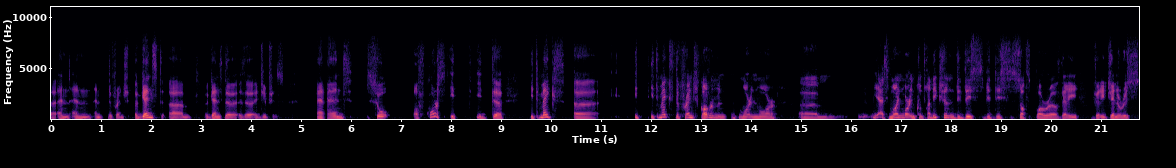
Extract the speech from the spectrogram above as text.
Uh, and, and, and the French against um, against the, the Egyptians, and so of course it it uh, it makes uh, it it makes the French government more and more um, yes more and more in contradiction with this with this soft power very very generous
